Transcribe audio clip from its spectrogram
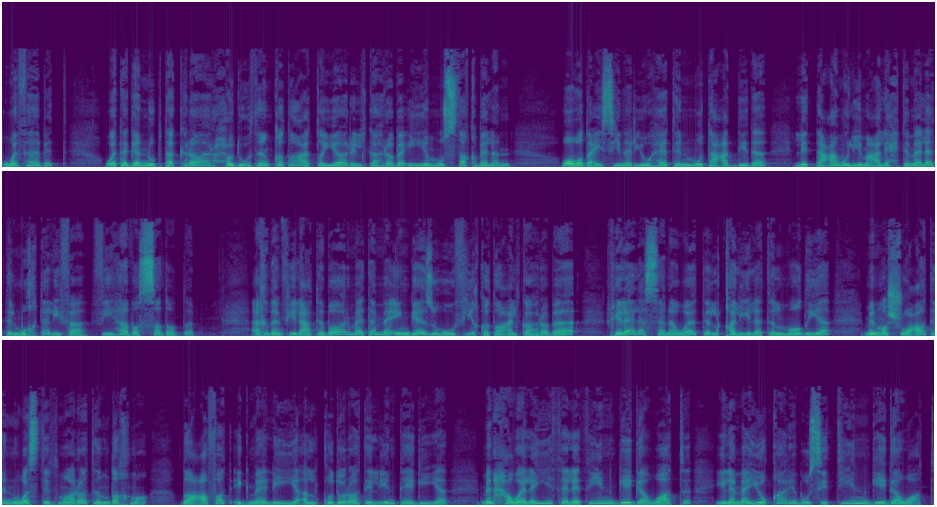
وثابت وتجنب تكرار حدوث انقطاع التيار الكهربائي مستقبلا ووضع سيناريوهات متعددة للتعامل مع الاحتمالات المختلفة في هذا الصدد. أخذا في الاعتبار ما تم إنجازه في قطاع الكهرباء خلال السنوات القليلة الماضية من مشروعات واستثمارات ضخمة ضاعفت إجمالي القدرات الإنتاجية من حوالي 30 جيجا وات إلى ما يقارب 60 جيجا وات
